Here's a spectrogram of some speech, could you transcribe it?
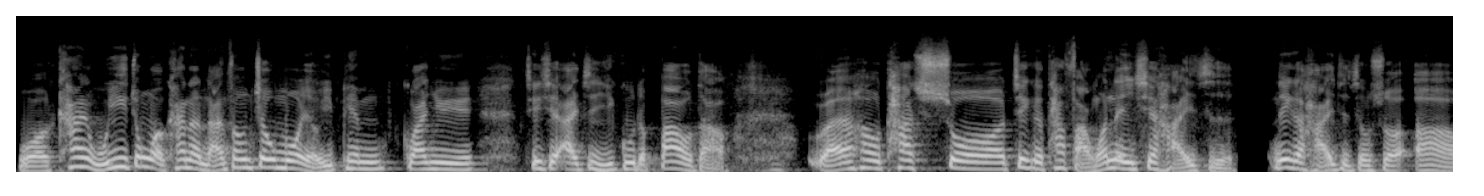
我看无意中我看到《南方周末》有一篇关于这些艾滋遗孤的报道。然后他说，这个他访问了一些孩子，那个孩子就说啊，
